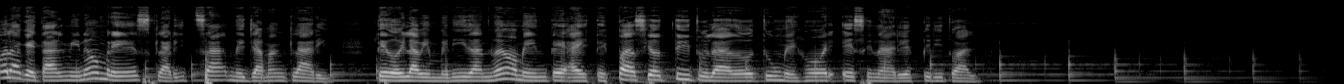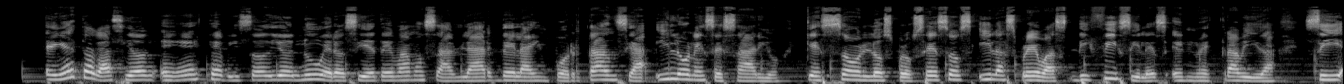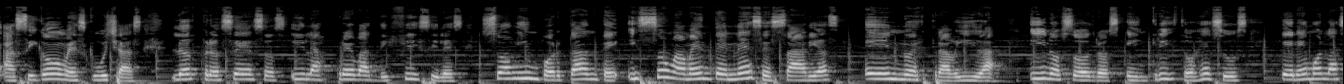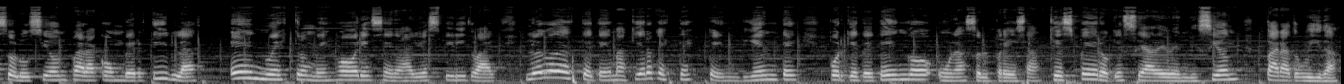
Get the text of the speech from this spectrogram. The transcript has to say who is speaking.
Speaker 1: Hola, ¿qué tal? Mi nombre es Claritza, me llaman Clary. Te doy la bienvenida nuevamente a este espacio titulado Tu mejor escenario espiritual. En esta ocasión, en este episodio número 7, vamos a hablar de la importancia y lo necesario que son los procesos y las pruebas difíciles en nuestra vida. Sí, así como me escuchas, los procesos y las pruebas difíciles son importantes y sumamente necesarias en nuestra vida. Y nosotros en Cristo Jesús tenemos la solución para convertirlas en nuestro mejor escenario espiritual. Luego de este tema, quiero que estés pendiente porque te tengo una sorpresa que espero que sea de bendición para tu vida.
